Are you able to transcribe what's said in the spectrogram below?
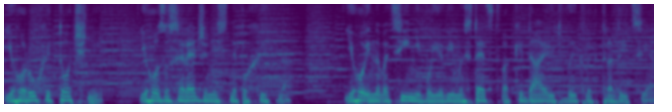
Його рухи точні, його зосередженість непохитна. Його інноваційні бойові мистецтва кидають виклик традиціям.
